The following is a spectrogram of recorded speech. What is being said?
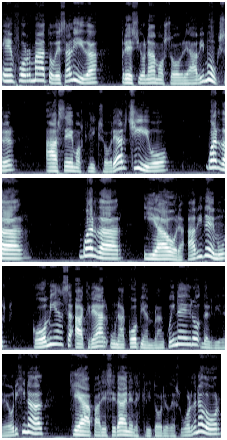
En formato de salida presionamos sobre Avimuxer, hacemos clic sobre archivo, guardar, guardar y ahora Avidemus comienza a crear una copia en blanco y negro del video original que aparecerá en el escritorio de su ordenador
